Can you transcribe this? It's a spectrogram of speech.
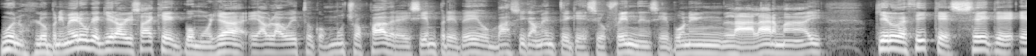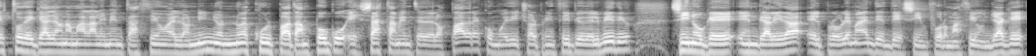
Bueno, lo primero que quiero avisar es que como ya he hablado esto con muchos padres y siempre veo básicamente que se ofenden, se ponen la alarma ahí, quiero decir que sé que esto de que haya una mala alimentación en los niños no es culpa tampoco exactamente de los padres, como he dicho al principio del vídeo, sino que en realidad el problema es de desinformación, ya que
